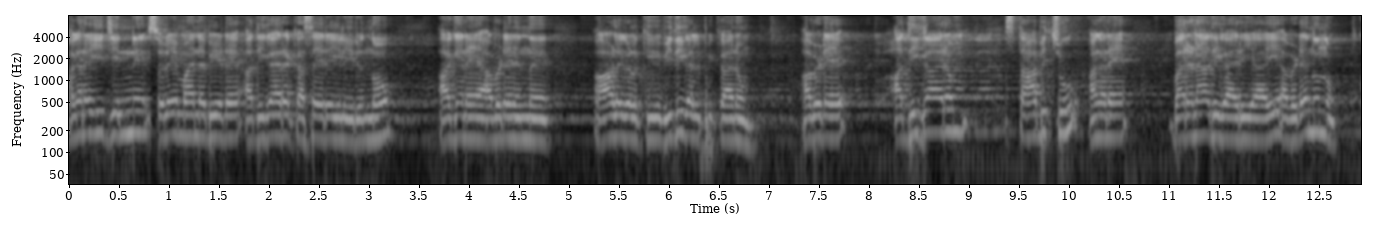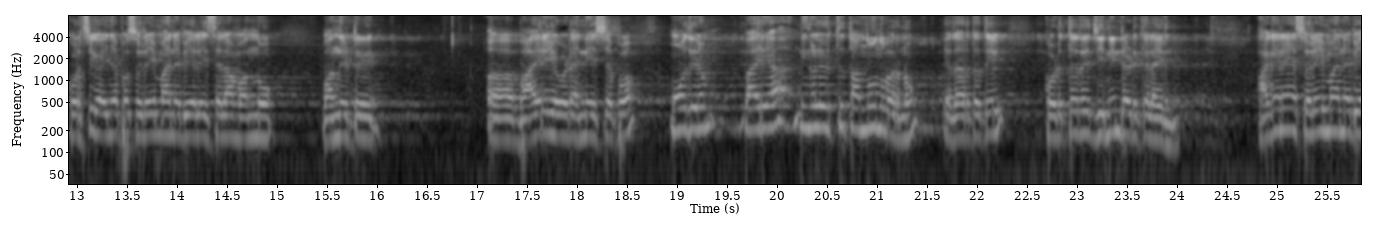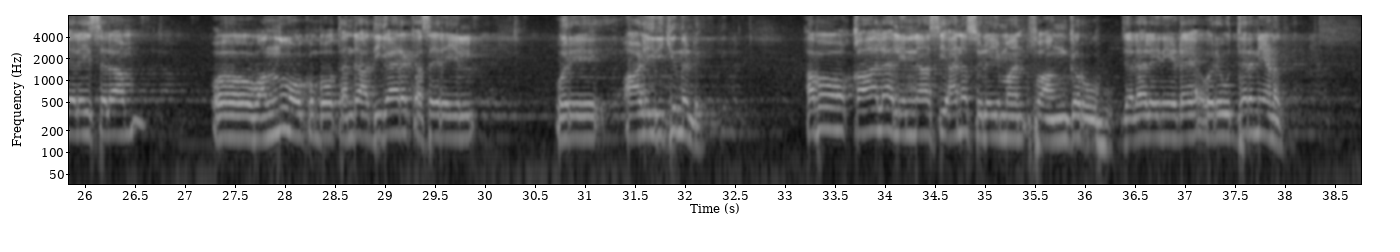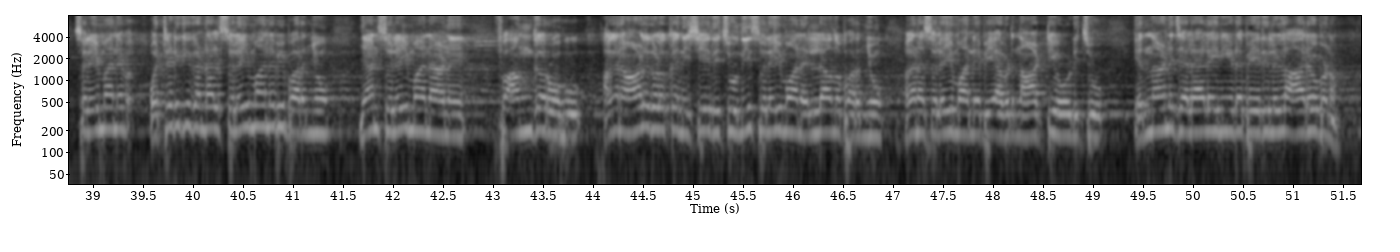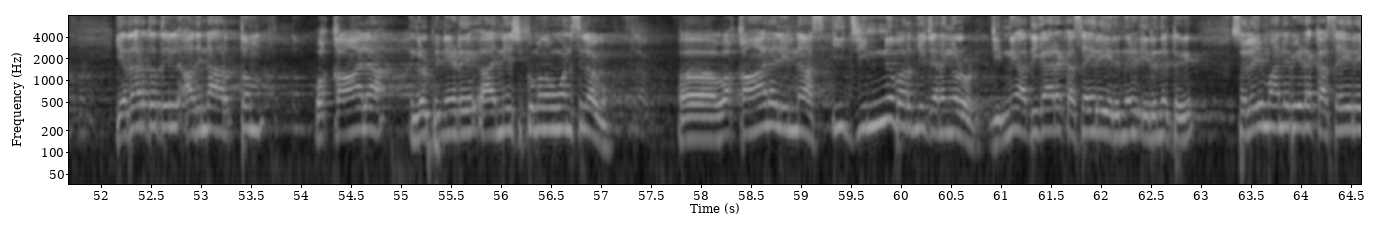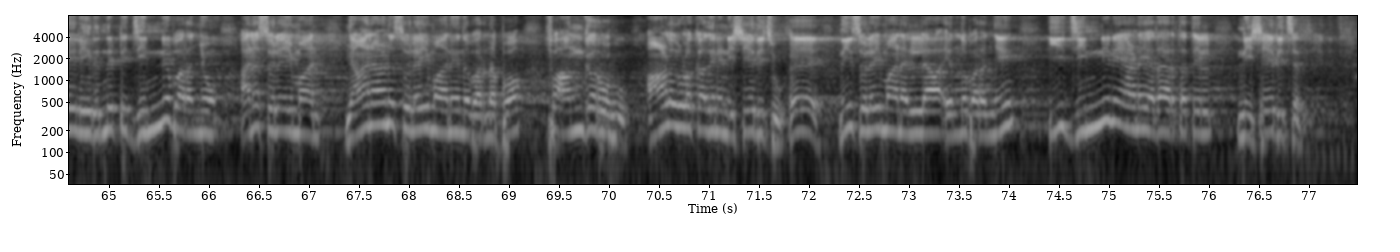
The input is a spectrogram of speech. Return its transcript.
അങ്ങനെ ഈ ജിന്ന് സുലൈമാൻ നബിയുടെ അധികാര കസേരയിൽ ഇരുന്നു. അങ്ങനെ അവിടെ നിന്ന് ആളുകൾക്ക് വിധി കൽപ്പിക്കാനും അവിടെ അധികാരം സ്ഥാപിച്ചു. അങ്ങനെ ഭരണാധികാരിയായി അവിടെ നിന്നു. കുറച്ച് കഴിഞ്ഞപ്പോൾ സുലൈമാൻ നബി അലൈഹി സ്വലാം വന്നു. വന്നിട്ട് ഭാര്യയോട് അന്വേഷിച്ചപ്പോൾ മോതിരം ഭാര്യ നിങ്ങളെടുത്ത് തന്നു എന്ന് പറഞ്ഞു. യഥാർത്ഥത്തിൽ കൊടുത്തത് ജിന്നിന്റെ അടുക്കലായിരുന്നു. അങ്ങനെ സുലൈമാൻ നബി അലൈഹി സ്വലാം വന്നു നോക്കുമ്പോൾ തന്റെ അധികാര കസേരയിൽ ഒരു ആളിരിക്കുന്നുണ്ട് അപ്പോൾ കാല ലിന്നാസി അന സുലൈമാൻ ഫ അങ്കറൂഹു. ജലാലിനിയുടെ ഒരു ഉദ്ധരണിയാണത്. സുലൈമാൻ നബി ഒറ്റടിക്ക് കണ്ടാൽ സുലൈമാൻ നബി പറഞ്ഞു ഞാൻ സുലൈമാനാണ് ഫ അങ്കറൂഹു. അങ്ങനെ ആളുകളൊക്കെ നിഷേധിച്ചു നീ സുലൈമാൻ അല്ല എന്ന് പറഞ്ഞു. അങ്ങനെ സുലൈമാൻ നബി അവിടെ നാട്ടി ഓടിച്ചു. എന്നാണ് ജലാലൈനിയുടെ പേരിലുള്ള ആരോപണം. യഥാർത്ഥത്തിൽ അതിന്റെ അർത്ഥം വക്കാല നിങ്ങൾ പിന്നീട് അന്വേഷിക്കുമ്പോൾ നമുക്ക് മനസ്സിലാകും. വക്കാല ലിന്നാസ് ഈ ജിന്ന് പറഞ്ഞു ജനങ്ങളോട് ജിന്ന് അധികാര കസേര ഇരുന്ന് ഇരുന്നിട്ട് സുലൈമാൻ നബിയുടെ കസേരയിൽ ഇരുന്നിട്ട് ജിന്ന് പറഞ്ഞു അന സുലൈമാൻ ഞാനാണ് സുലൈമാൻ എന്ന് പറഞ്ഞപ്പോൾ ഫങ്കറുഹു ആളുകളൊക്കെ അതിനെ നിഷേധിച്ചു. ഏ നീ സുലൈമാൻ അല്ല എന്ന് പറഞ്ഞ് ഈ ജിന്നിനെയാണ് യഥാർത്ഥത്തിൽ നിഷേധിച്ചത്.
